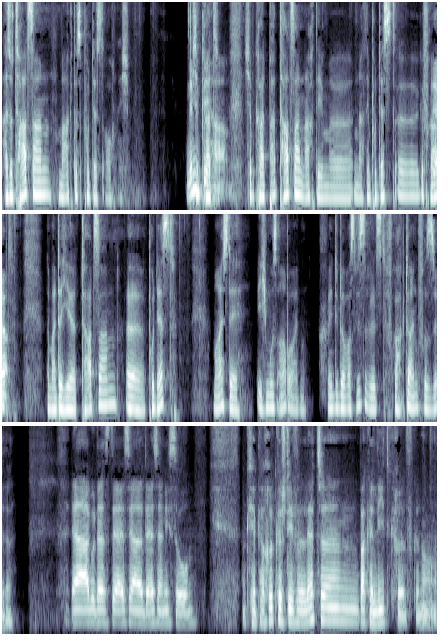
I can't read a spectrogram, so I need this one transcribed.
Also Tarzan mag das Podest auch nicht. nimm Ich hab grad-. Ich habe gerade Tarzan nach dem äh, nach dem Podest äh, gefragt. Da meint er hier Tarzan äh, Podest. Meister, ich muss arbeiten. Wenn du da was wissen willst, frag deinen Friseur. Ja, gut, das, der ist ja, der ist ja nicht so. Okay, Perücke, Stiefeletten, Bakelitgriff, genau.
